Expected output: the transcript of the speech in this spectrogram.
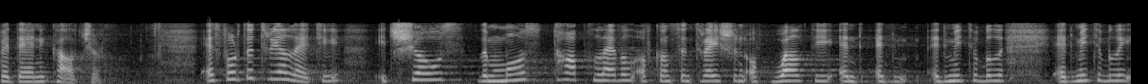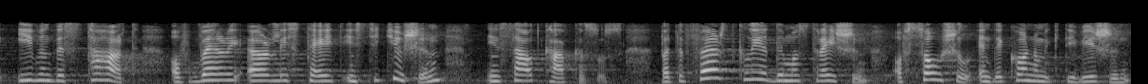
Bedeni culture. As for the Trialeti, it shows the most top level of concentration of wealthy and ad admittably, admittably even the start of very early state institution in South Caucasus. But the first clear demonstration of social and economic division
